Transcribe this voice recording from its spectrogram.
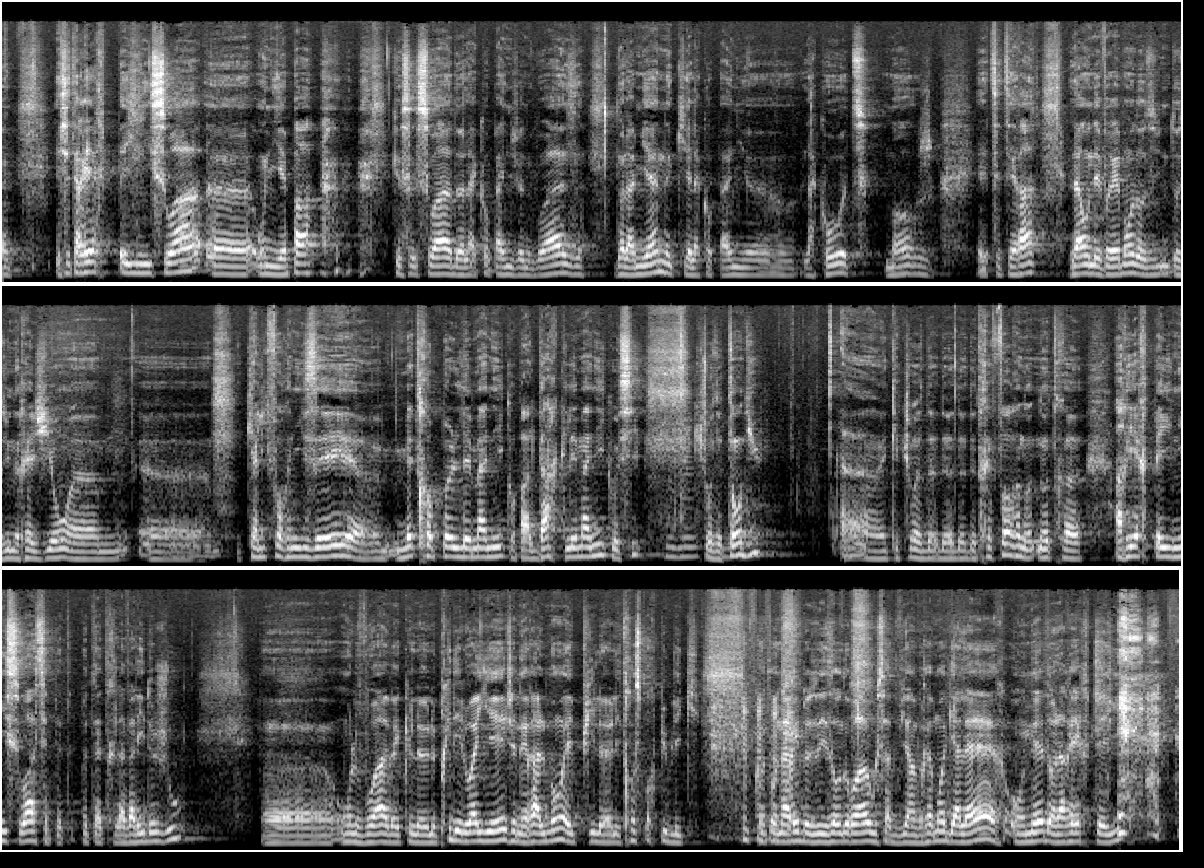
Et cet arrière-pays niçois, euh, on n'y est pas, que ce soit de la campagne genevoise, dans la mienne, qui est la campagne euh, La Côte, Morges, etc. Là, on est vraiment dans une, dans une région euh, euh, euh, métropole lémanique, on parle d'arc lémanique aussi, mhm. quelque chose de tendu. quelque chose de, très fort. Notre, arrière-pays niçois, c'est peut-être la vallée de Joux, euh, on le voit avec le, prix des loyers généralement et puis les transports publics. Quand on arrive dans des endroits où ça devient vraiment galère, on est dans l'arrière-pays.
